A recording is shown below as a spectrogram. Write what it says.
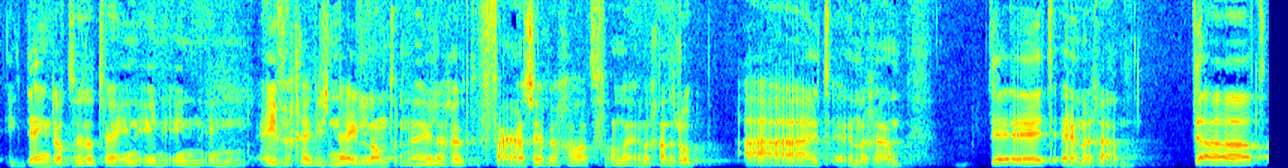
Ik denk dat we, dat we in, in, in evangelisch Nederland een hele grote fase hebben gehad van... we gaan erop uit en we gaan dit en we gaan dat.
